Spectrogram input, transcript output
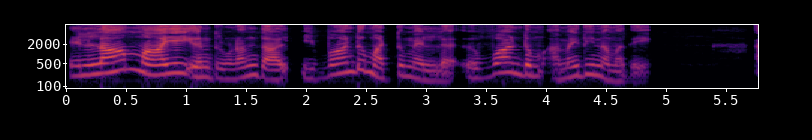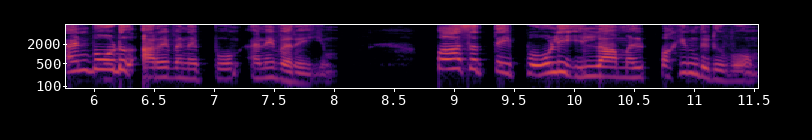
எல்லாம் மாயை என்று உணர்ந்தால் இவ்வாண்டு மட்டுமல்ல எவ்வாண்டும் அமைதி நமதே. அன்போடு அரவணைப்போம் அனைவரையும். பாசத்தை போலி இல்லாமல் பகிர்ந்திடுவோம்.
